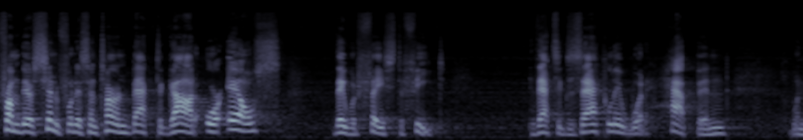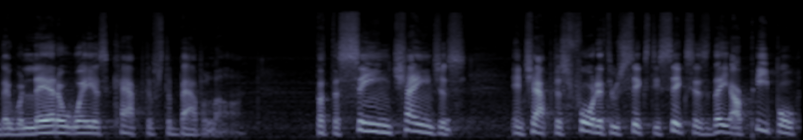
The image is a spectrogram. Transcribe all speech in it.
from their sinfulness, and turn back to God, or else they would face defeat. That's exactly what happened when they were led away as captives to Babylon. But the scene changes in chapters 40 through 66 as they are people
